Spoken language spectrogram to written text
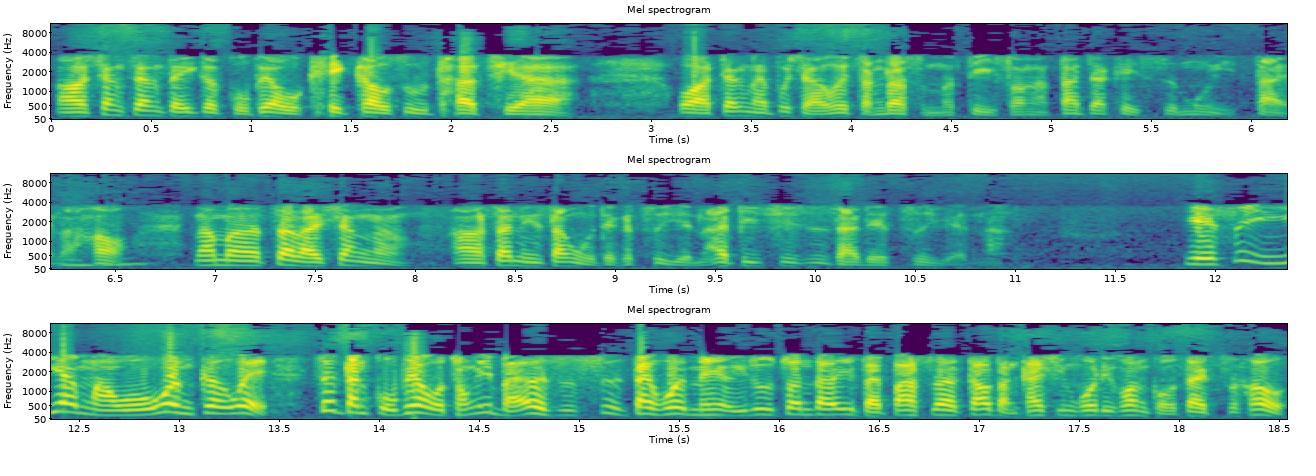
啊，像这样的一个股票，我可以告诉大家，哇，将来不晓得会涨到什么地方啊，大家可以拭目以待了哈。那么再来像啊啊三零三五这个资源，IP 七四材的资源啊，也是一样嘛。我问各位，这档股票我从一百二十四带会没有一路赚到一百八十二，高档开心获利换口袋之后，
